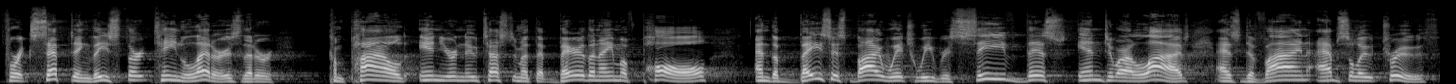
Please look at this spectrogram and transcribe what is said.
for accepting these 13 letters that are compiled in your New Testament that bear the name of Paul and the basis by which we receive this into our lives as divine absolute truth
